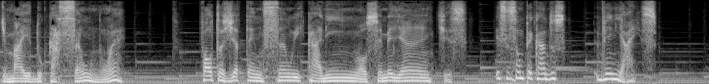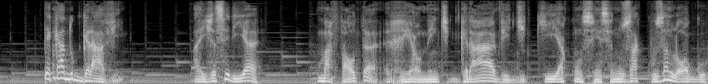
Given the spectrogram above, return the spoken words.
de má educação, não é? Faltas de atenção e carinho aos semelhantes. Esses são pecados veniais. Pecado grave. Aí já seria uma falta realmente grave de que a consciência nos acusa logo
